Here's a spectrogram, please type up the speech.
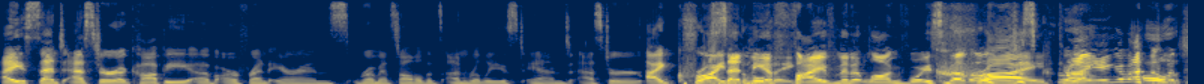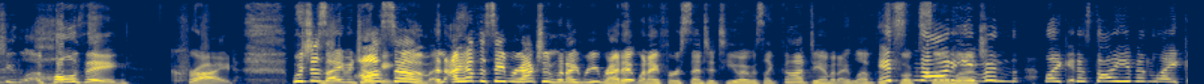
I sent Esther a copy of our friend Erin's romance novel that's unreleased, and Esther I cried. sent the me a thing. five minute long voice memo Cried just crying about how much she loves whole thing. Cried. which is Not even joking. awesome. And I have the same reaction when I reread it when I first sent it to you. I was like, God damn it, I love this It's book not so much. even like it is not even like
